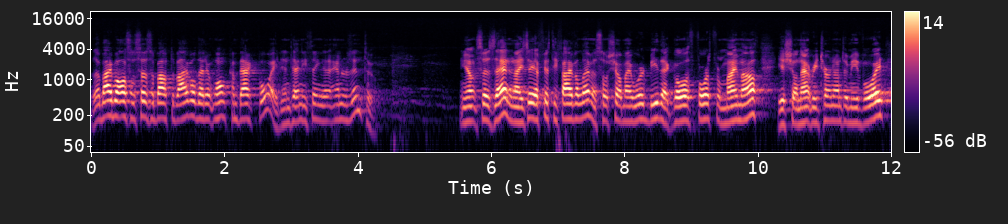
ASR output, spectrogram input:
the Bible also says about the Bible that it won't come back void into anything that it enters into. You know, it says that in Isaiah 55 11. So shall my word be that goeth forth from my mouth. It shall not return unto me void,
